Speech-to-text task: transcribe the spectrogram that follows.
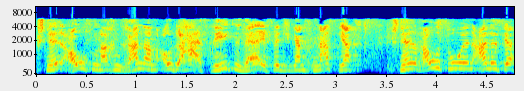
schnell aufmachen, ran am Auto, ah, es regnet, ja, jetzt werde ich ganz nass, ja, schnell rausholen, alles, ja.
